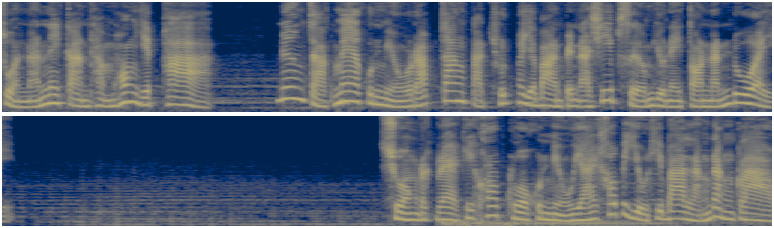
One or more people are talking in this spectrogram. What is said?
ส่วนนั้นในการทำห้องเย็บผ้า เนื่องจากแม่คุณหมิวรับจ้างตัดชุดพยาบาลเป็นอาชีพเสริมอยู่ในตอนนั้นด้วย ช่วงแรกๆที่ครอบครัวคุณหมิวย้ายเข้าไปอยู่ที่บ้านหลังดังกล่าว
